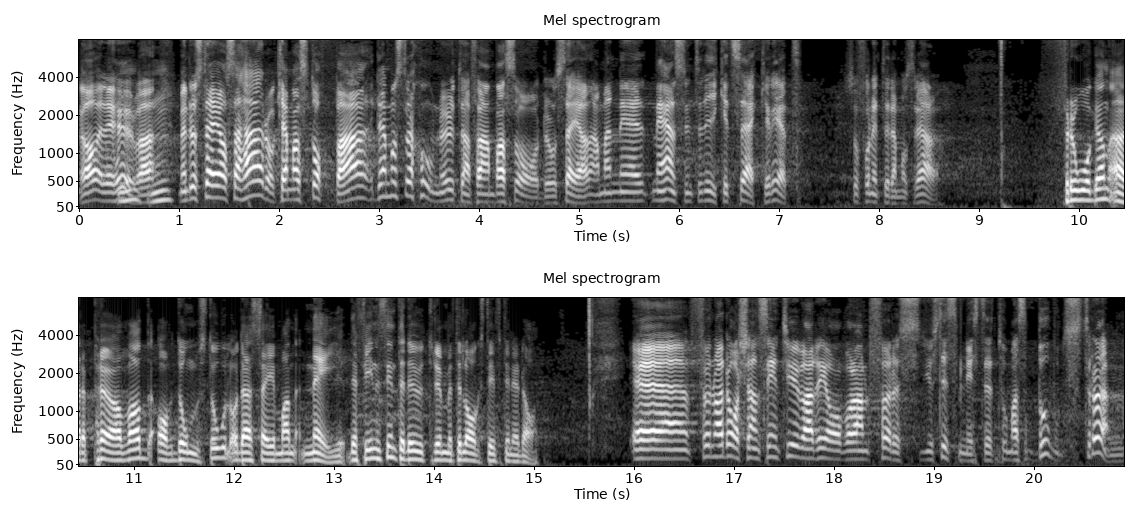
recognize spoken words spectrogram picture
Ja, eller hur? Mm, mm. Men då ställer jag så här då, kan man stoppa demonstrationer utanför ambassader och säga att med hänsyn till rikets säkerhet så får ni inte demonstrera? Frågan är prövad av domstol och där säger man nej. Det finns inte det utrymmet i lagstiftningen idag. Eh, för några dagar sedan så intervjuade jag vår förre justitieminister Thomas Bodström.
